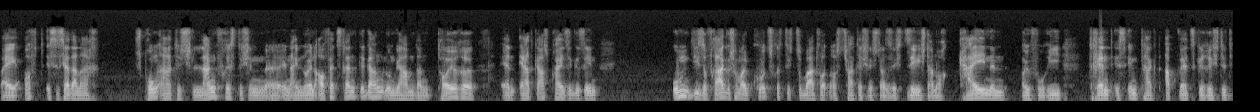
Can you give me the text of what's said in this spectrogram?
Weil oft ist es ja danach sprungartig langfristig in, äh, in einen neuen Aufwärtstrend gegangen und wir haben dann teure Erdgaspreise gesehen. Um diese Frage schon mal kurzfristig zu beantworten, aus charttechnischer Sicht sehe ich da noch keinen Euphorie. Trend ist intakt abwärts gerichtet.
